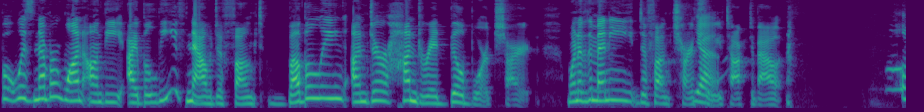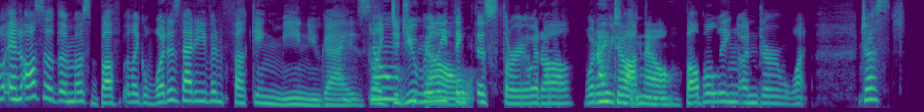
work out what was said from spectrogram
but was number one on the, I believe, now defunct "Bubbling Under 100" Billboard chart, one of the many defunct charts Yeah. that we've talked about. Oh, and also the most buff. Like, what does that even fucking mean, you guys? Like, did you really think this through at all? What are I we talking? know. Bubbling under what? Just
